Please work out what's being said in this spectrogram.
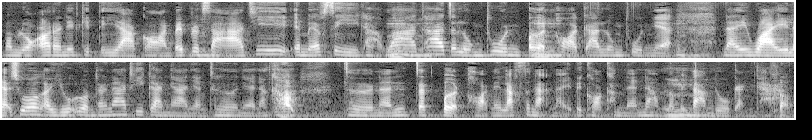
หม่อมหลวงอรนิตกิติยากรไปปรึกษาที่ MFC ค่ะว่าอืมถ้าจะลงทุนเปิดอืมพอร์ตการลงทุนเนี่ยอืมในวัยและช่วงอายุรวมทั้งหน้าที่การงานอย่างเธอเนี่ยนะครัคะบเธอนั้นจะเปิดพอร์ตในลักษณะไหนไปขอคำแนะนำเราไปอืมตามดูกันค่ะครับ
